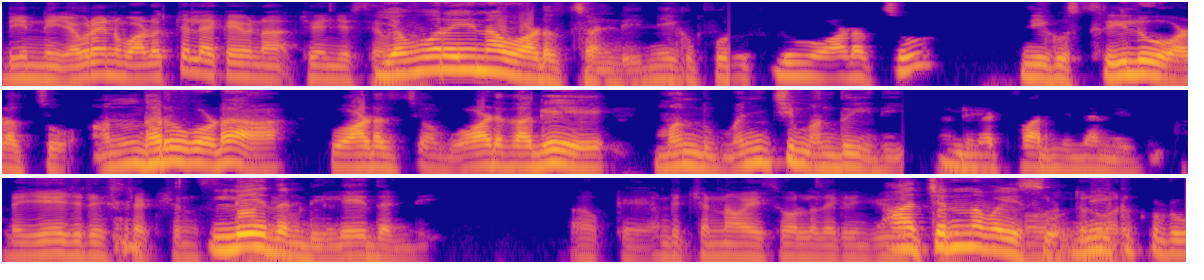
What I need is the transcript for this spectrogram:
దీన్ని ఎవరైనా వాడొచ్చా? లేక ఏమైనా చేంజ్ చేస్తే ఎవరైనా వాడచ్చు అండి నీకు పురుషులు వాడచ్చు నీకు స్త్రీలు వాడచ్చు. అందరూ కూడా వాడచ్చు వాడదగే మందు మంచి మందు ఇది. మెట్ఫార్మిన్ అనేది. అంటే ఏజ్ రిస్ట్రిక్షన్స్ లేదండి లేదండి. ఓకే అంటే చిన్న వయసు వాళ్ళ దగ్గర ఆ చిన్న వయసు. నీకు. ఇప్పుడు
